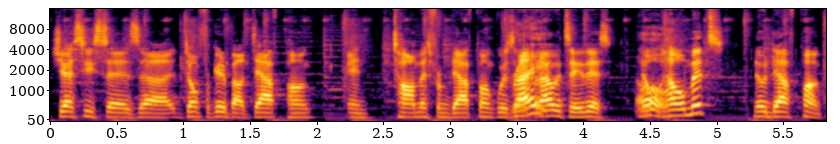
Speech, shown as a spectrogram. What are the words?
Jesse says, uh, don't forget about Daft Punk, and Thomas from Daft Punk was there. Right. But I would say this: no Oh. helmets, no Daft Punk.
